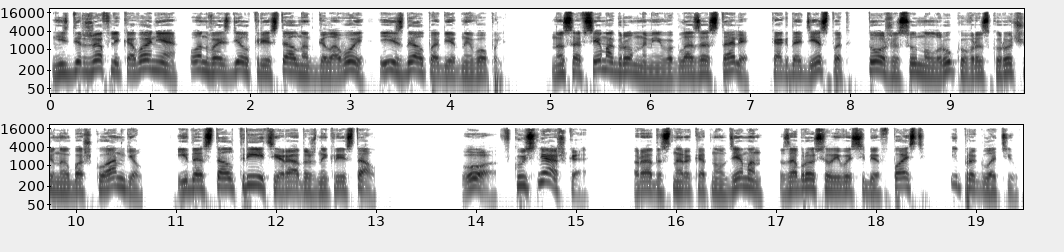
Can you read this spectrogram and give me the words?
Не сдержав ликования, он воздел кристалл над головой и издал победный вопль. Но совсем огромными его глаза стали, когда деспот тоже сунул руку в раскуроченную башку ангел и достал третий радужный кристалл. «О, вкусняшка!» Радостно ракотнул демон, забросил его себе в пасть и проглотил.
